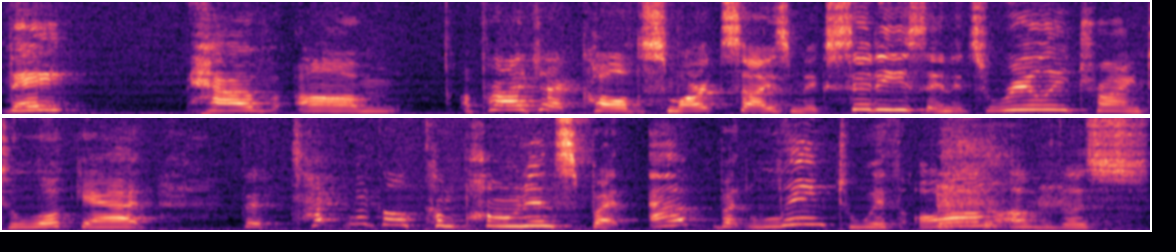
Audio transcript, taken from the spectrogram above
They have um, a project called Smart Seismic Cities, and it's really trying to look at the technical components, but but linked with all of this,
